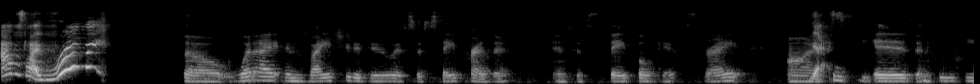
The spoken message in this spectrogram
I was like, really? So, what I invite you to do is to stay present and to stay focused, right? On yes. who he is and who he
